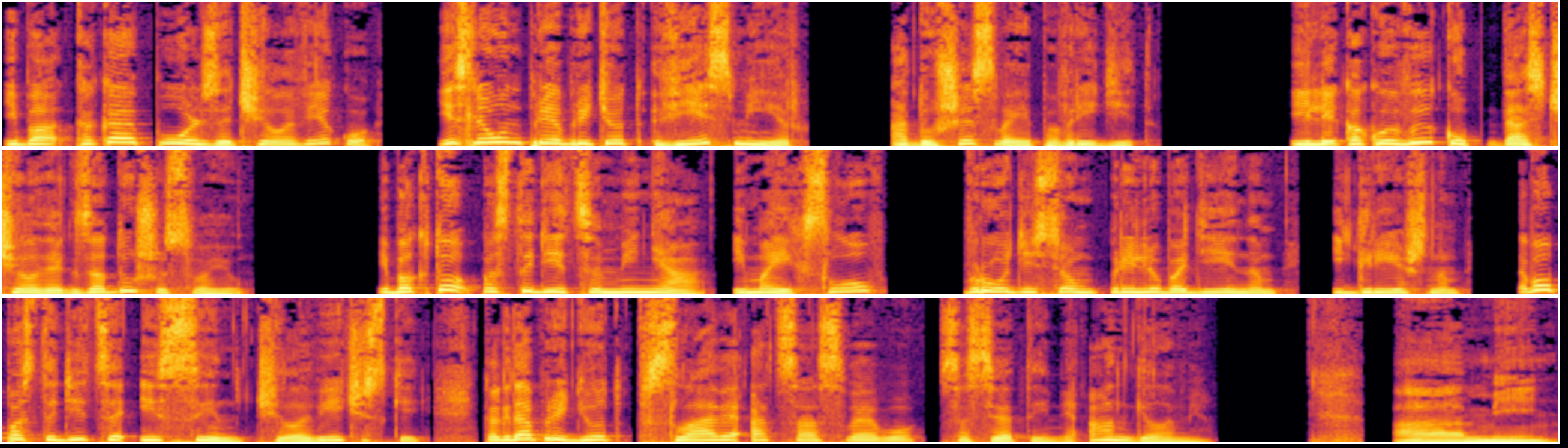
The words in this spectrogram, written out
Ибо какая польза человеку, если он приобретет весь мир, а душе своей повредит? Или какой выкуп даст человек за душу свою? Ибо кто постыдится меня и моих слов, вроде сем прелюбодейном и грешном, того постыдится и Сын Человеческий, когда придет в славе Отца Своего со святыми ангелами. Аминь.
